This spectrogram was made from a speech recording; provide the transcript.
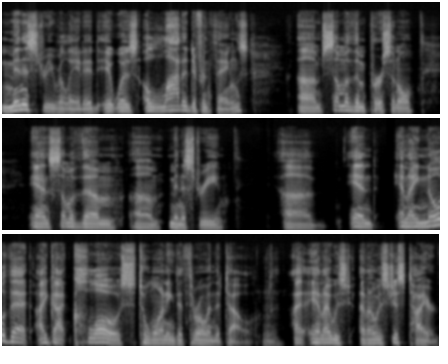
ministry related. It was a lot of different things, um, some of them personal, and some of them um, ministry. Uh, and and I know that I got close to wanting to throw in the towel, Mm. I, and I was and I was just tired.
